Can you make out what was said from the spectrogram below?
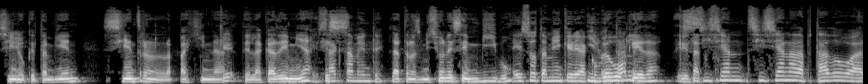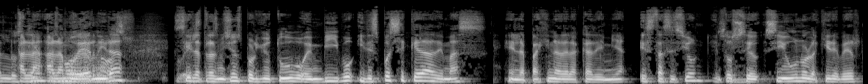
sino que también si entran a la página de la academia, exactamente, la transmisión es en vivo. Eso también quería comentarle. Y luego queda que sí se han sí se han adaptado a los a la, a la modernidad. Sí, la transmisión es por YouTube o en vivo y después se queda además en la página de la academia esta sesión. Entonces, si uno la quiere ver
